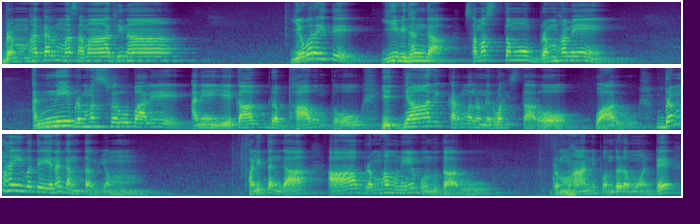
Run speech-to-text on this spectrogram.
బ్రహ్మకర్మ సమాధినా. ఎవరైతే ఈ విధంగా సమస్తము బ్రహ్మమే అన్నీ బ్రహ్మస్వరూపాలే అనే ఏకాగ్ర భావంతో యజ్ఞాది కర్మలను నిర్వహిస్తారో వారు బ్రహ్మైవతేన గంతవ్యం. ఫలితంగా ఆ బ్రహ్మమునే పొందుతారు. బ్రహ్మాన్ని పొందడము అంటే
